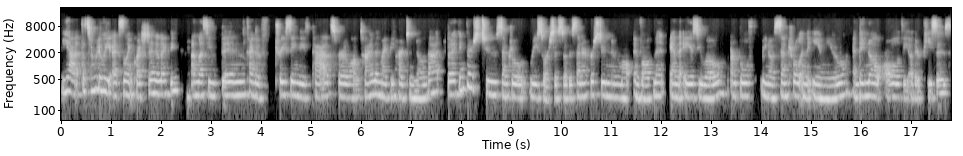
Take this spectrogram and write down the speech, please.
Yeah, that's a really excellent question. And I think unless you've been kind of tracing these paths for a long time, it might be hard to know that. But I think there's two central resources. So the Center for Student Involvement and the ASUO are both, you know, central in the EMU, and they know all of the other pieces.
